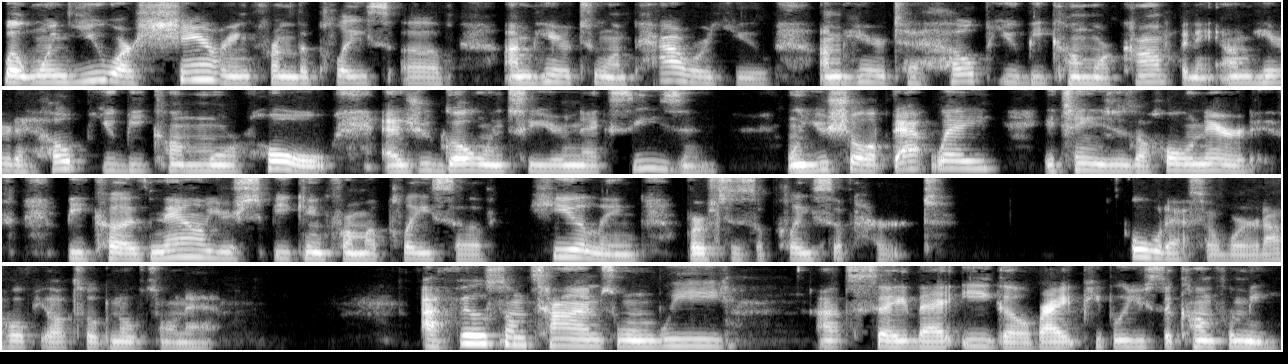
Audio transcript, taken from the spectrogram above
But when you are sharing from the place of, I'm here to empower you, I'm here to help you become more confident, I'm here to help you become more whole as you go into your next season. When you show up that way, it changes the whole narrative because now you're speaking from a place of healing versus a place of hurt. Oh, that's a word. I hope y'all took notes on that. I feel sometimes when we, I'd say that ego, right? People used to come for me.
